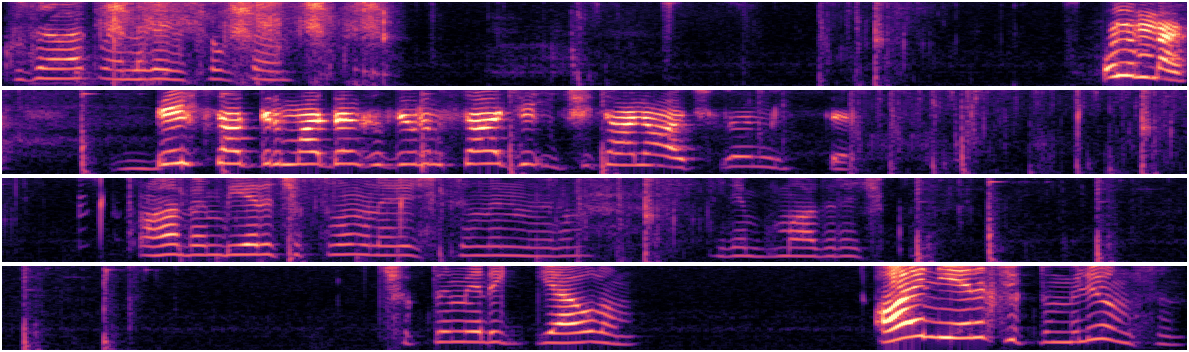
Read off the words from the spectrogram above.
Kusura bakmayın arkadaşlar çok sağ olun. Oğlum bak 5 saattir maden kazıyorum sadece 2 tane açlığım bitti. Aha ben bir yere çıktım ama nereye çıktım bilmiyorum. Yine bir madene çıktım. Çıktığım yere ya oğlum. Aynı yere çıktım biliyor musun?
